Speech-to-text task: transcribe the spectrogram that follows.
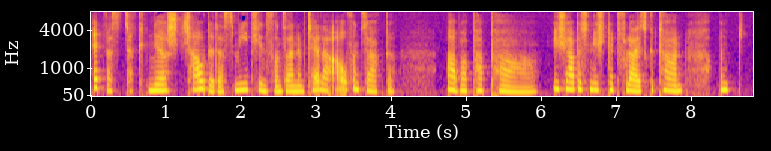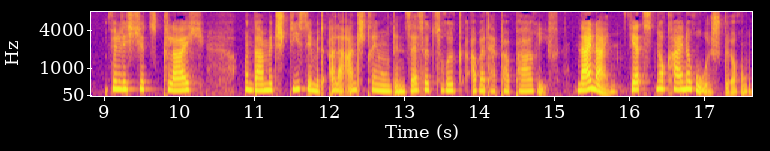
Etwas zerknirscht schaute das Mädchen von seinem Teller auf und sagte Aber Papa, ich habe es nicht mit Fleiß getan, und will ich jetzt gleich und damit stieß sie mit aller Anstrengung den Sessel zurück, aber der Papa rief Nein, nein, jetzt nur keine Ruhestörung.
